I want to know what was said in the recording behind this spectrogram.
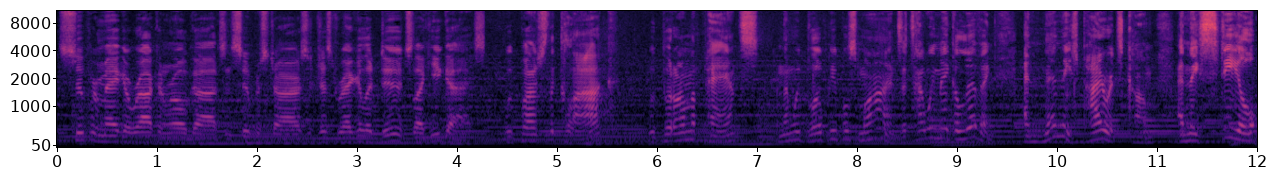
super mega rock and roll gods and superstars are just regular dudes like you guys. We punch the clock, we put on the pants, and then we blow people's minds. That's how we make a living. And then these pirates come and they steal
